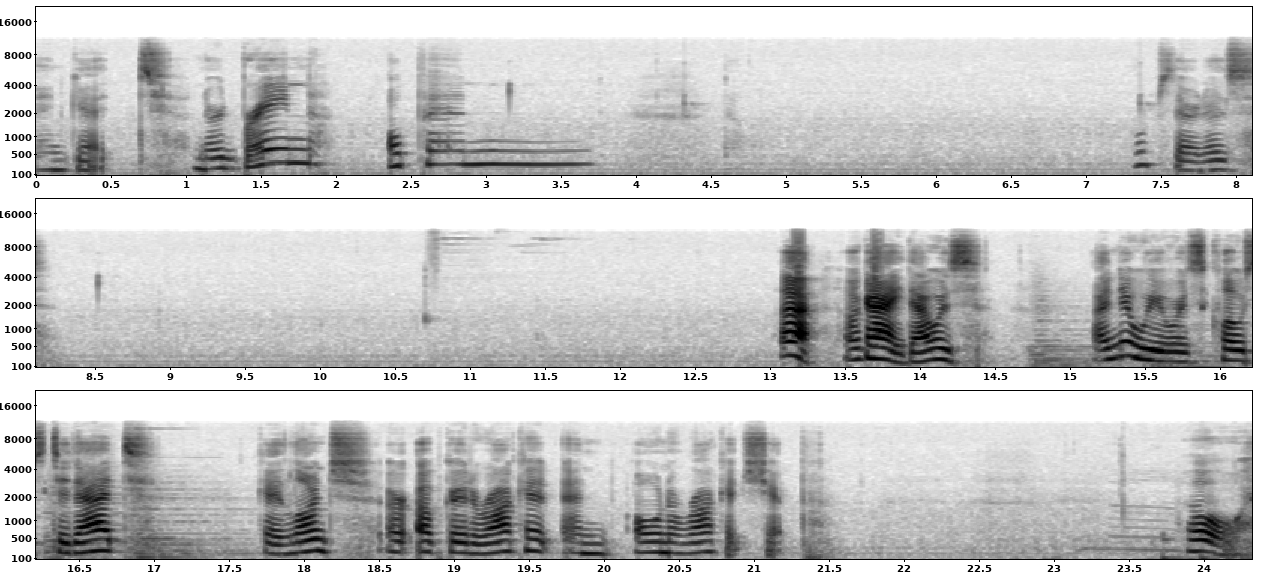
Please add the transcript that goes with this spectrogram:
and get Nerd Brain open. Oops, there it is. Ah, okay, that was. I knew we were close to that. Okay, launch or upgrade a rocket and own a rocket ship. Oh.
